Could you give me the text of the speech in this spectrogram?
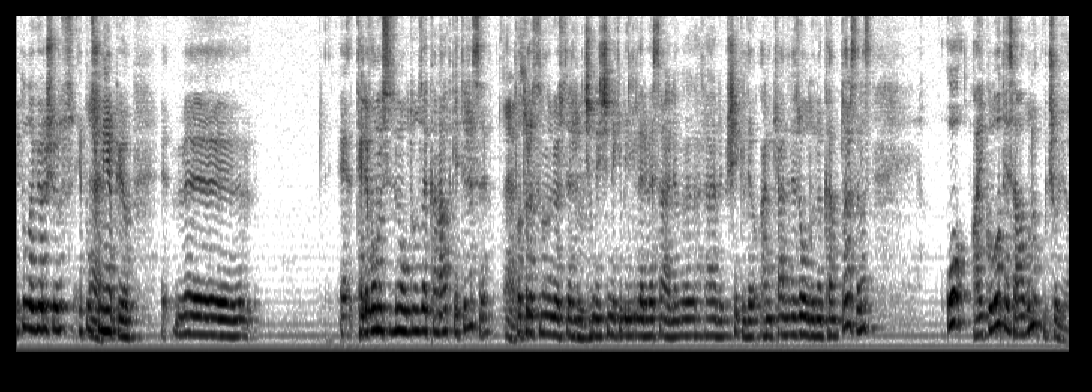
Apple'la görüşüyoruz. Apple Evet. şunu yapıyor. E, Ve e, telefonun sizin olduğunuza kanaat getirirse Evet. faturasını gösterir, içinde içindeki bilgileri vesaire vesaire bir şekilde hani kendiniz olduğunu kanıtlarsanız o iCloud hesabını uçuruyor.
